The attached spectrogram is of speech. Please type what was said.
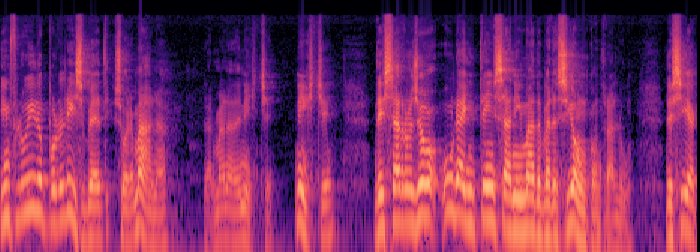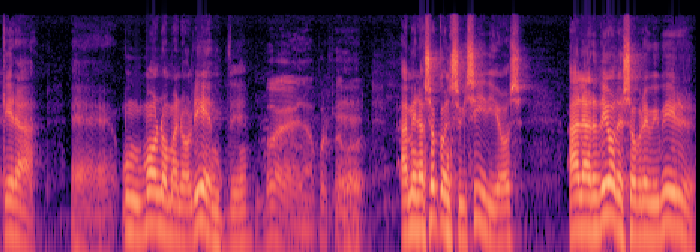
Influido por Lisbeth, su hermana, la hermana de Nietzsche, Nietzsche desarrolló una intensa animadversión contra Lu. Decía que era eh, un mono manoliente, Bueno, por favor. amenazó con suicidios, alardeó de sobrevivir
